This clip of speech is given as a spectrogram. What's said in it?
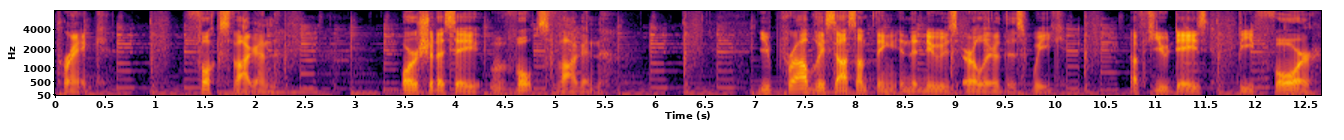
prank Volkswagen. Or should I say, Voltswagen? You probably saw something in the news earlier this week, a few days before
